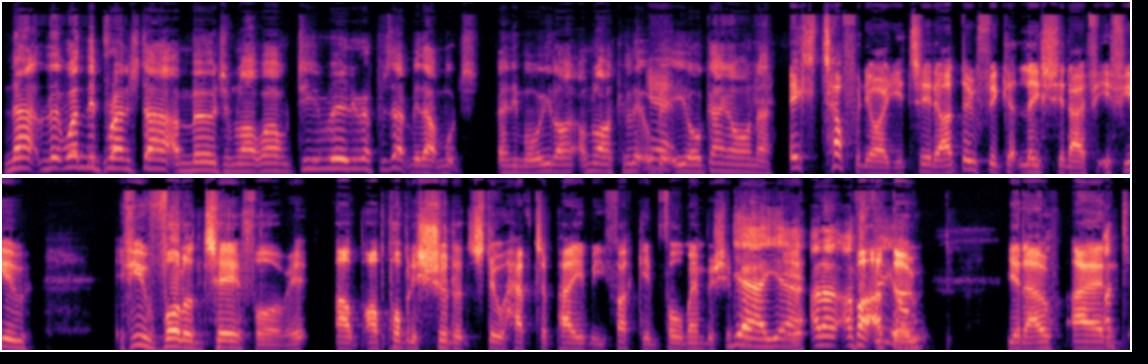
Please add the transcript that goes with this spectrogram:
Now when they branched out and merged, I'm like, well, do you really represent me that much anymore? You like, I'm like a little Yeah. bit of your gang, aren't I? it's tough with the IET. I do think at least you know if, if you if you volunteer for it, I, I probably shouldn't still have to pay me fucking full membership. Yeah, yeah. I, I but I do, you know, I, and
